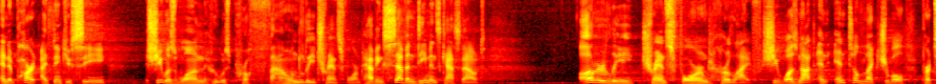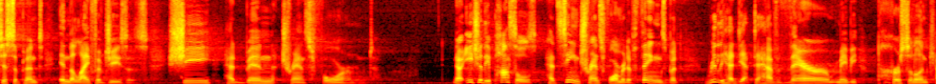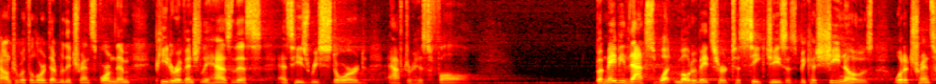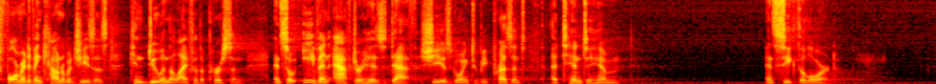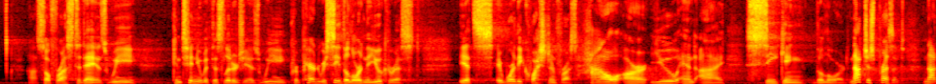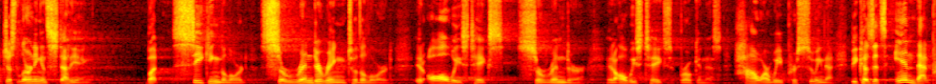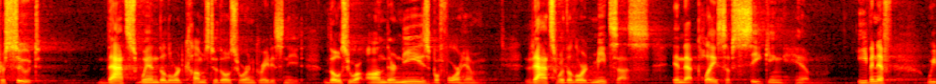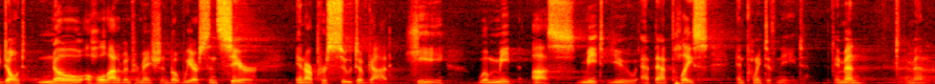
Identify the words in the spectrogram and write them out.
And in part, I think you see she was one who was profoundly transformed. Having seven demons cast out, utterly transformed her life. She was not an intellectual participant in the life of Jesus, she had been transformed. Now, each of the apostles had seen transformative things, but really had yet to have their maybe personal encounter with the Lord that really transformed them. Peter eventually has this as he's restored after his fall. But maybe that's what motivates her to seek Jesus because she knows what a transformative encounter with Jesus can do in the life of the person. And so, even after his death, she is going to be present, attend to him, and seek the Lord. Uh, so, for us today, as we continue with this liturgy, as we prepare to receive the Lord in the Eucharist, it's a worthy question for us. How are you and I seeking the Lord? Not just present, not just learning and studying, but seeking the Lord, surrendering to the Lord. It always takes surrender, it always takes brokenness. How are we pursuing that? Because it's in that pursuit that's when the Lord comes to those who are in greatest need, those who are on their knees before Him. That's where the Lord meets us in that place of seeking Him. Even if we don't know a whole lot of information, but we are sincere in our pursuit of God, He will meet us, meet you at that place and point of need. Amen? Amen.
